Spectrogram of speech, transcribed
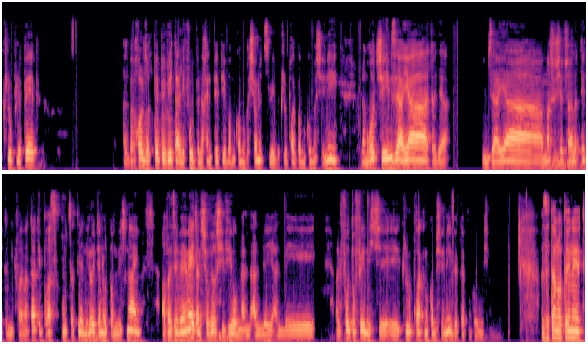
קלופ לפפ, אז בכל זאת פפ הביא את האליפות, ולכן פפ יהיה במקום הראשון אצלי, וקלופ רק במקום השני, למרות שאם זה היה, אתה יודע, אם זה היה משהו שאפשר לתת, אני כבר נתתי פרס קבוצתי, אני לא אתן עוד פעם לשניים, אבל זה באמת על שובר שוויון, על, על, על, על, על פוטו פיניש, קלופ רק מקום שני ופפ מקום ראשון. אז אתה נותן את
